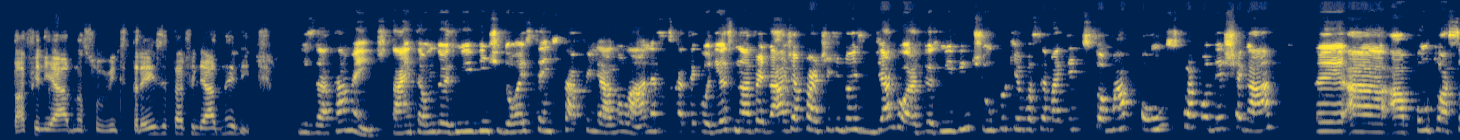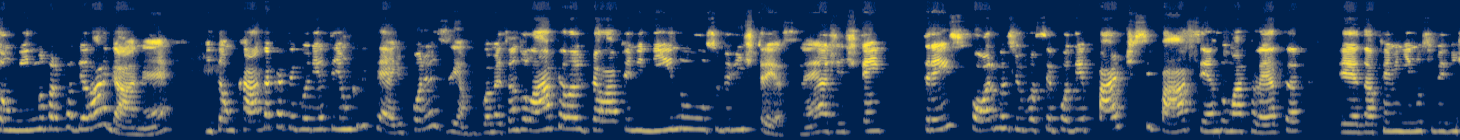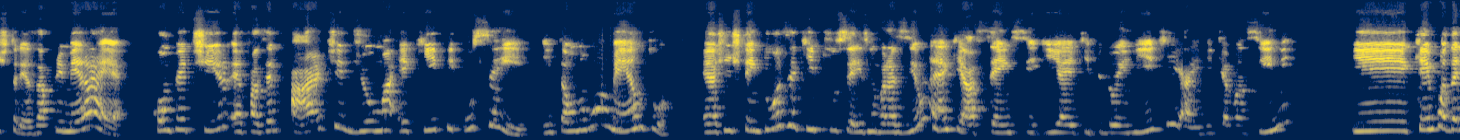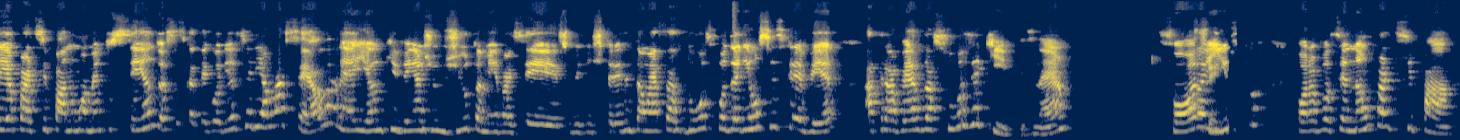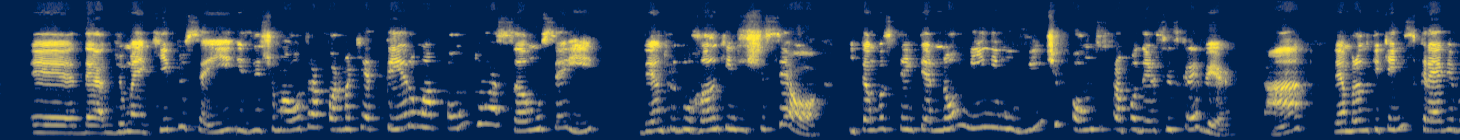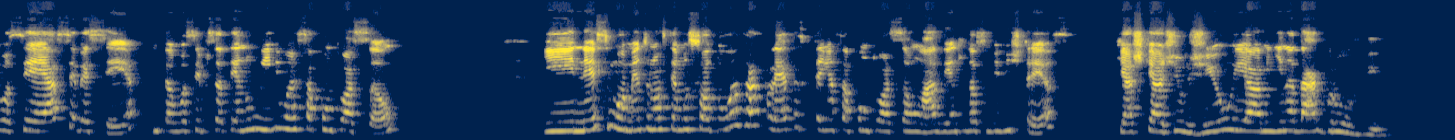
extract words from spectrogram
está afiliado na Sub-23 e está afiliado na Elite. Exatamente, tá? Então, em 2022 tem que estar afiliado lá nessas categorias. Na verdade, a partir de, dois, de agora, de 2021, porque você vai ter que somar pontos para poder chegar é, a, a pontuação mínima para poder largar, né? Então, cada categoria tem um critério. Por exemplo, começando lá pela, pela feminino sub-23, né? A gente tem três formas de você poder participar sendo uma atleta é, da Feminino Sub-23. A primeira é competir, é fazer parte de uma equipe UCI. Então, no momento, é, a gente tem duas equipes UCIs no Brasil, né, que é a Sense e a equipe do Henrique, a Henrique Avancini, e quem poderia participar no momento sendo essas categorias seria a Marcela, né? E ano que vem a Gil também vai ser sub-23, então essas duas poderiam se inscrever através das suas equipes, né? Fora Sim. isso, Fora você não participar é, de, de, uma equipe UCI, existe uma outra forma que é ter uma pontuação UCI dentro do ranking de XCO. Então, você tem que ter no mínimo 20 pontos para poder se inscrever, tá? Lembrando que quem inscreve você é a CBC, então você precisa ter no mínimo essa pontuação. E nesse momento nós temos só duas atletas que têm essa pontuação lá dentro da Sub-23, que acho que é a Gil Gil e a menina da Groove.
